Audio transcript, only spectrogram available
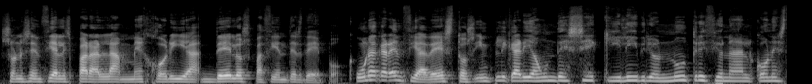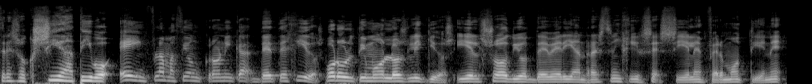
son esenciales para la mejoría de los pacientes de EPOC. Una carencia de estos implicaría un desequilibrio nutricional con estrés oxidativo e inflamación crónica de tejidos. Por último, los líquidos y el sodio deberían restringirse si el enfermo tiene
